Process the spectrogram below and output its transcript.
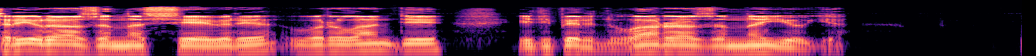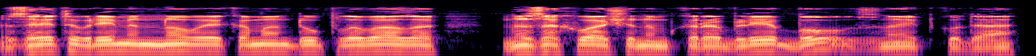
три раза на севере в Ирландии и теперь два раза на юге. За это время новая команда уплывала на захваченном корабле, бог знает куда.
